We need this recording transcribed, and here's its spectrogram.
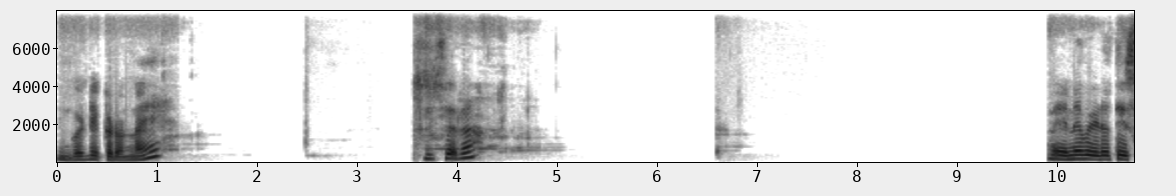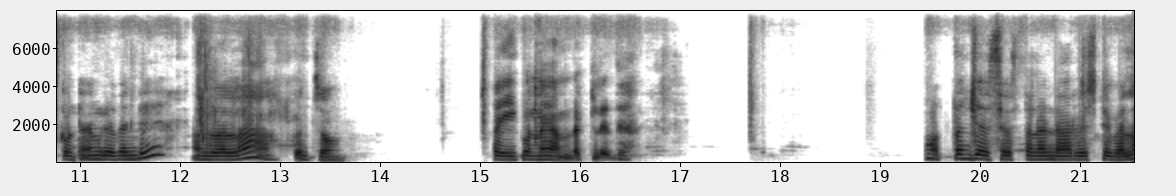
ఇంకోటి ఇక్కడ ఉన్నాయి. చూసారా? నేనే వీడియో తీసుకుంటున్నాను కదండి. అందువల్ల కొంచెం పైకి ఉన్నాయి అందట్లేదు. మొత్తం చేసేస్తానండి హార్వెస్ట్ ఇవాళ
